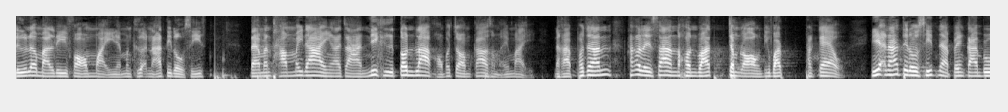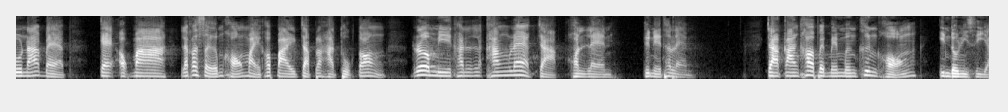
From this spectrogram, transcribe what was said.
ลื้อแล้วมารีฟอร์มใหม่เนี่ยมันคืออนาติโลซิสแต่มันทำไม่ได้ไงอาจารย์ นี่คือต้นรากของพระจอมเกล้าสมัยใหม่นะครับ เพราะฉะนั้นท่านก็เลยสร้างนครวัดจำลองที่วัดพระแก้ว นี่อนาติโลซิสเนี่ยเป็นการบูรณะแบบแกะออกมาแล้วก็เสริมของใหม่เข้าไปจับรหัสถูกต้อง เริ่มมีครั้งแรกจากฮอลแลนด์คือเนเธอร์แลนด์จากการเข้าไปเป็นเมืองขึ้นของอินโดนีเซีย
